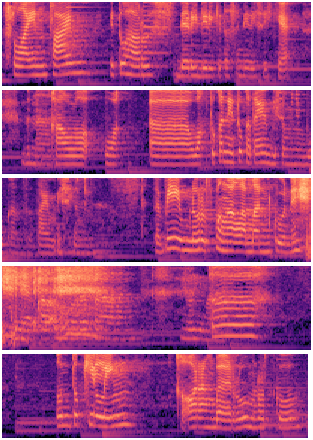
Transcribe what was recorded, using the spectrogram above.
selain time itu harus dari diri kita sendiri sih kayak benar kalau wak- eh, waktu kan itu katanya bisa menyembuhkan tuh time is healing. Tapi menurut pengalamanku nih, Iya, kalau menurut pengalaman lu gimana? eh untuk healing ke orang baru menurutku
